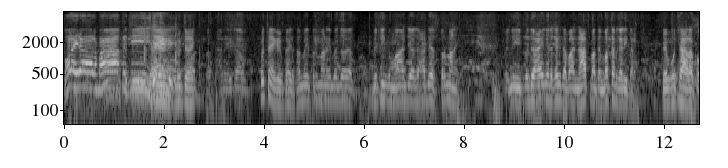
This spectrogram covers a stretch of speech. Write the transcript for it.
હિરાલ માત કી જય. પૂછાય પૂછાય કે સમય પ્રમાણે બધો મિટિંગમાં આદેશ આદેશ પ્રમાણે એની બધું આયોજન કરી હતા નાથમાં તે મતન કરી હતા કે ઓછા રાખો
